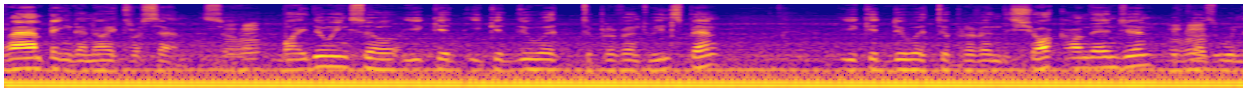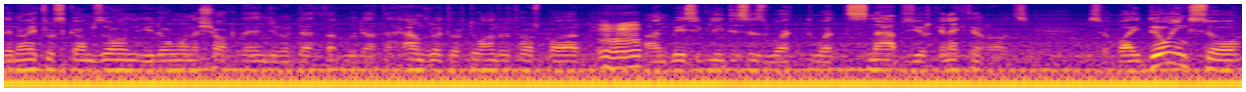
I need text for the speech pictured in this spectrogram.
ramping the nitrous in. So Mhm. by doing so, you could you could do it to prevent wheel spin. You could do it to prevent the shock on the engine Mhm. because when the nitrous comes on, you don't want to shock the engine with that with that 100 or 200 horsepower. Mm-hmm. And basically, this is what what snaps your connecting rods. So by doing so,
